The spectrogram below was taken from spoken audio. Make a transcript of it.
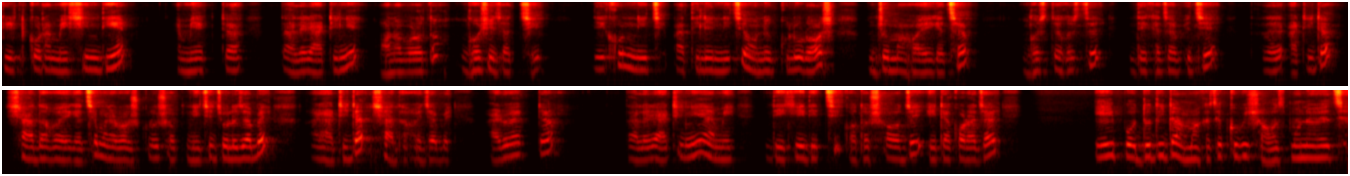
গ্রেট করা মেশিন দিয়ে আমি একটা তালের আটি নিয়ে অনবরত ঘষে যাচ্ছি। দেখুন, নিচে, পাতিলের নিচে অনেকগুলো রস জমা হয়ে গেছে। ঘষতে ঘষতে দেখা যাবে যে তালের আটিটা সাদা হয়ে গেছে। মানে রসগুলো সব নিচে চলে যাবে আর আটিটা সাদা হয়ে যাবে। আরও একটা তালের আটি নিয়ে আমি দেখিয়ে দিচ্ছি কত সহজে এটা করা যায়। এই পদ্ধতিটা আমার কাছে খুবই সহজ মনে হয়েছে।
